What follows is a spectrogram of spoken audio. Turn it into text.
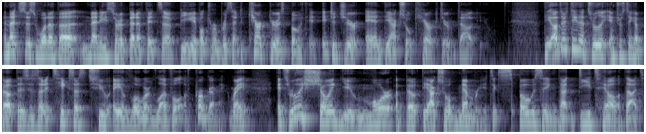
And that's just one of the many sort of benefits of being able to represent a character as both an integer and the actual character value. The other thing that's really interesting about this is that it takes us to a lower level of programming, right? It's really showing you more about the actual memory. It's exposing that detail that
